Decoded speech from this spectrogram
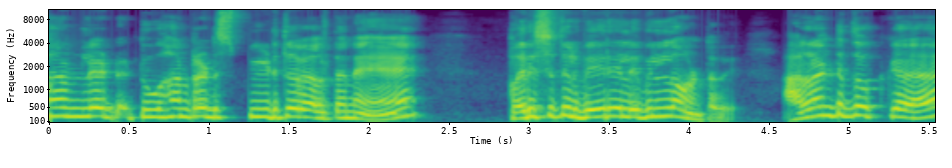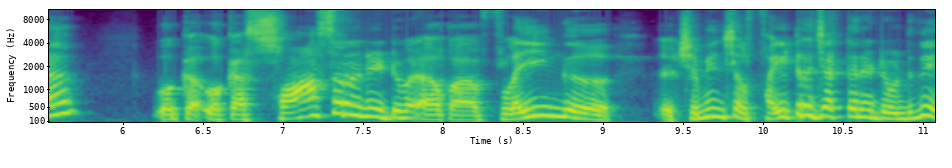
hundred two hundred స్పీడ్తో వెళ్తేనే పరిస్థితులు వేరే లెవెల్లో ఉంటుంది. అలాంటిది ఒక ఒక ఒక శ్వాసర్ అనేటువంటి ఒక ఫ్లయింగ్ క్షమించాలి ఫైటర్ జెట్ అనేటువంటిది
